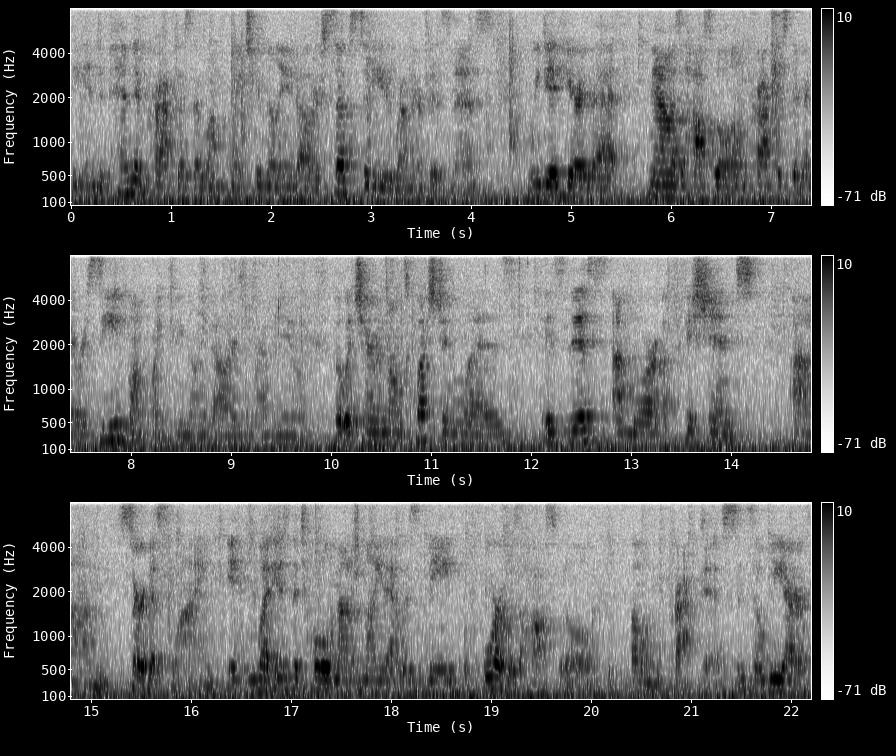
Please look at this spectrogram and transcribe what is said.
the independent practice a $1.2 million subsidy to run their business. We did hear that now as a hospital-owned practice, they're going to receive $1.3 million in revenue. But what Chairman Mullin's question was, is this a more efficient um, service line in what is the total amount of money that was made before it was a hospital-owned practice? And so we are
